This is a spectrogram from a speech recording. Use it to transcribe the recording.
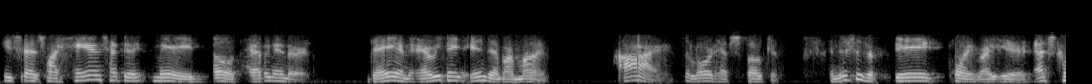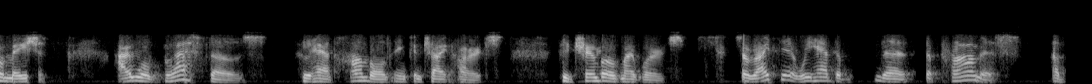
he says, My hands have been made both heaven and earth. They and everything in them are mine. I, the Lord, have spoken. And this is a big point right here exclamation. I will bless those who have humbled and contrite hearts, who tremble at my words. So right there, we have the, the, the promise of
